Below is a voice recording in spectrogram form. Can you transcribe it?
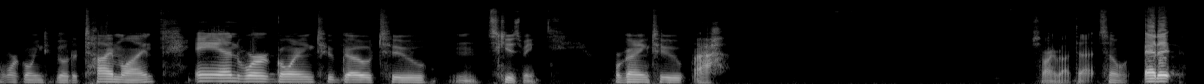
we're going to go to timeline and we're going to go to, mm, excuse me, we're going to, ah, sorry about that. So edit,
